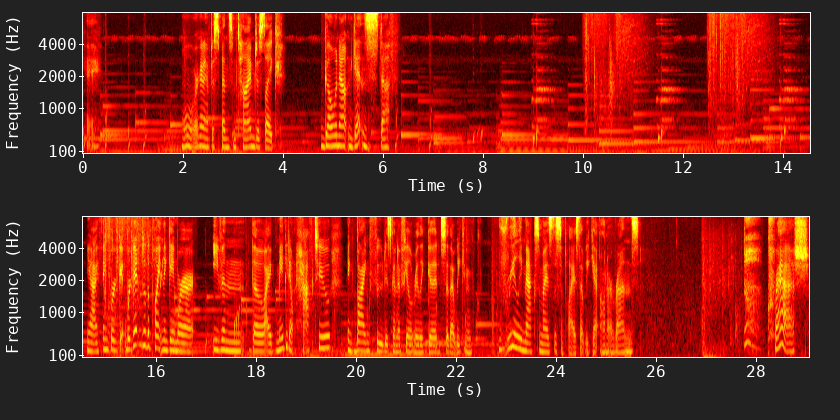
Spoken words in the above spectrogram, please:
Okay. Oh, we're gonna have to spend some time just like going out and getting stuff. Yeah, I think we're get we're getting to the point in the game where even though I maybe don't have to, I think buying food is going to feel really good so that we can really maximize the supplies that we get on our runs. Crash.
